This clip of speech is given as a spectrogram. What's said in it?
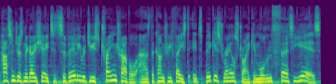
Passengers negotiated severely reduced train travel as the country faced its biggest rail strike in more than 30 years.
